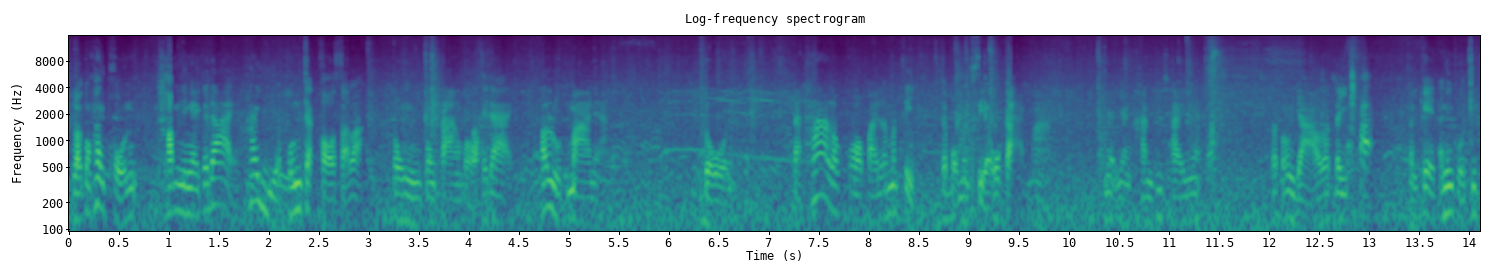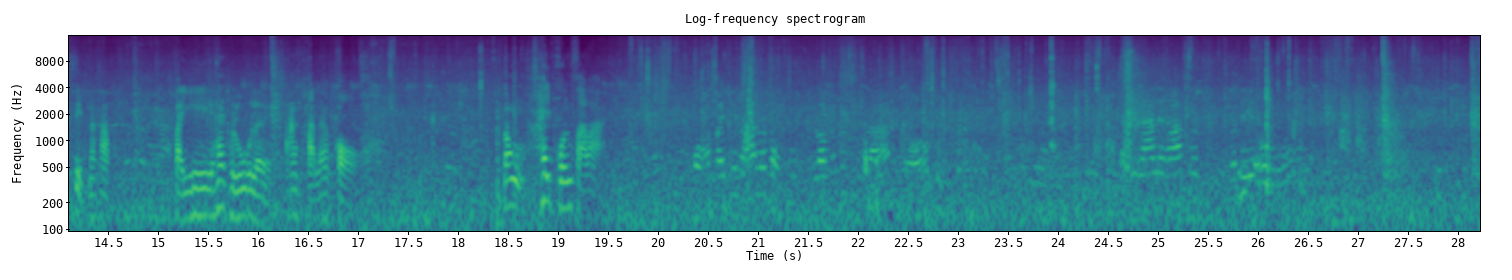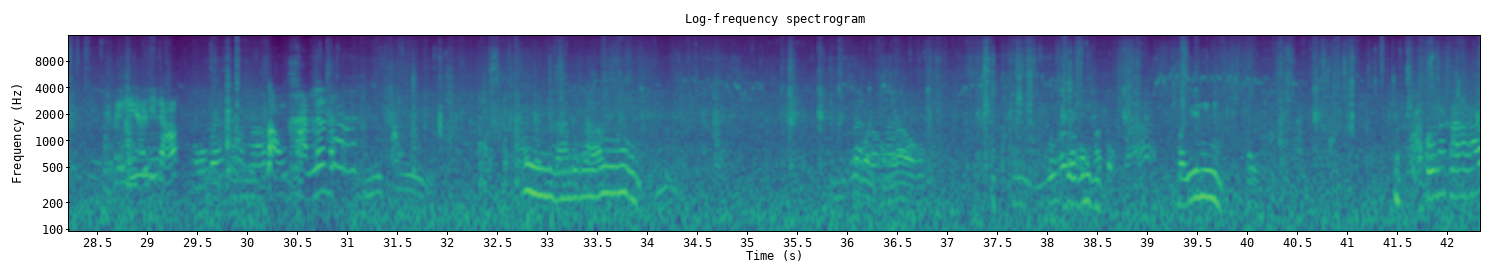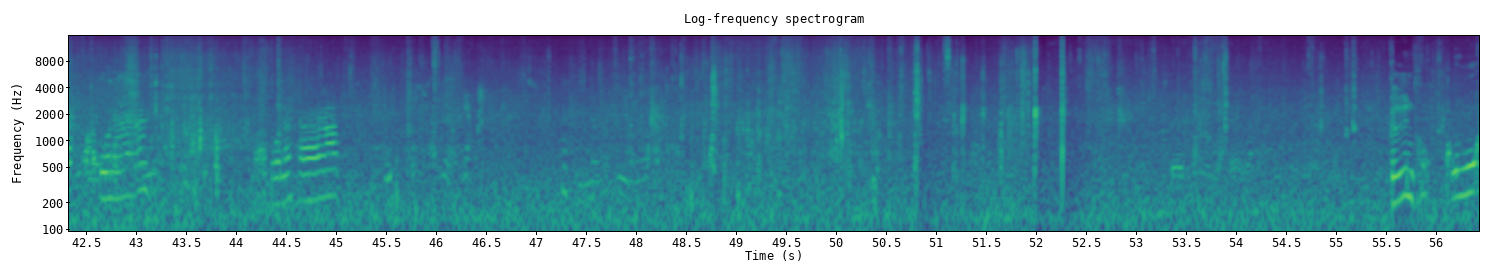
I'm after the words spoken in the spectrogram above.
เราต้องให้พ้นทำยังไงก็ได้ ให้เหยื่อพ้นจากกอสาลายตรงตรงกลางบ่อให้ได้ถ้าหลุดมาเนี่ยโดน แต่ถ้าเรากอไปแล้วมันติดจะบอกมันเสียโอกาสมากเนี่ยอย่างคันที่ใช้เนี่ยก็ต้องยาวแล้วตีปะสังเกตอันนี้หัวจิกสิบนะครับตีให้ทะลุเลยตั้งคันแล้วกอต้องให้พ้นสาลายบอกอาไปที่ร้านเลยบอกเราไม่ได้ที่ร้าน ที่ร้านเลยครับวันนี้โอ้โหเป็นยังไงพี่ครับโอ้แม่งครับสองคันแล้วนะร้านเลยครับจังหวัดของเราผมก็ลงมาตกนะบินขวาตัวนะครับขวาตัวนะขวาตัวนะครับกลืน ทุกตัว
